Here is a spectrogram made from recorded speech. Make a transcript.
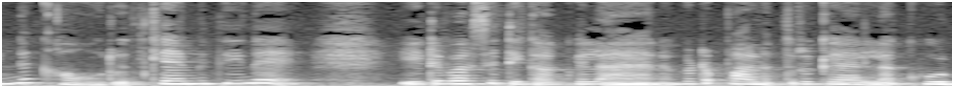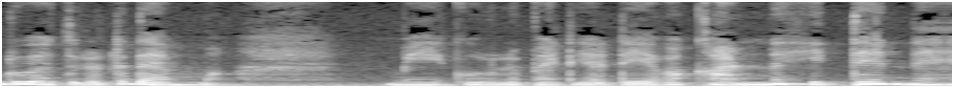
ඉන්න කවුරුත් කැමති නෑ. ඊට පස්සේ ටිකක් වෙලා යනකොට පළතුරු කෑල්ලක් කූඩුව ඇතුළට දැම්මා. මේ කුරුළු පැටියට ඒව කන්න හිතෙන්නේ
